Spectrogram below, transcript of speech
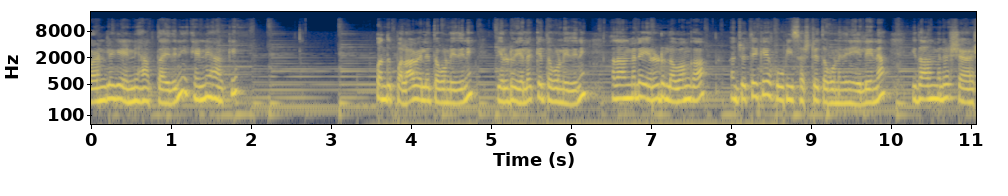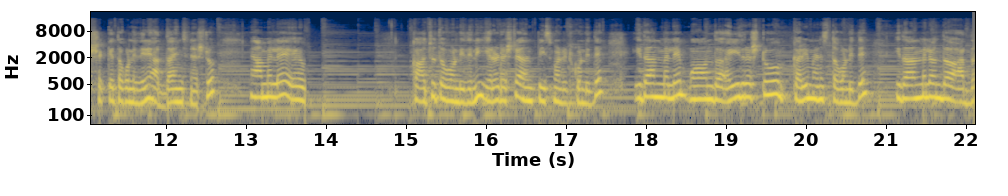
ಬಾಣಲಿಗೆ ಎಣ್ಣೆ ಹಾಕ್ತಾ ಇದ್ದೀನಿ. ಎಣ್ಣೆ ಹಾಕಿ ಒಂದು ಪಲಾವ್ ಎಲೆ ತೊಗೊಂಡಿದ್ದೀನಿ, ಎರಡು ಏಲಕ್ಕಿ ತೊಗೊಂಡಿದ್ದೀನಿ, ಅದಾದಮೇಲೆ ಎರಡು ಲವಂಗ ಜೊತೆಗೆ ಹೂ ಪೀಸ್ ಅಷ್ಟೇ ತೊಗೊಂಡಿದ್ದೀನಿ ಎಲೆನ, ಇದಾದಮೇಲೆ ಶ, ಶಕ್ಕೆ ತೊಗೊಂಡಿದ್ದೀನಿ, ಅರ್ಧ ಇಂಚಿನಷ್ಟು, ಆಮೇಲೆ ಕಾಜು ತೊಗೊಂಡಿದ್ದೀನಿ, ಎರಡಷ್ಟೇ ಅದನ್ನು ಪೀಸ್ ಮಾಡಿ ಇಟ್ಕೊಂಡಿದ್ದೆ, ಇದಾದಮೇಲೆ ಒಂದು ಐದರಷ್ಟು ಕರಿಮೆಣಸು ತೊಗೊಂಡಿದ್ದೆ, ಇದಾದಮೇಲೆ ಒಂದು ಅರ್ಧ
